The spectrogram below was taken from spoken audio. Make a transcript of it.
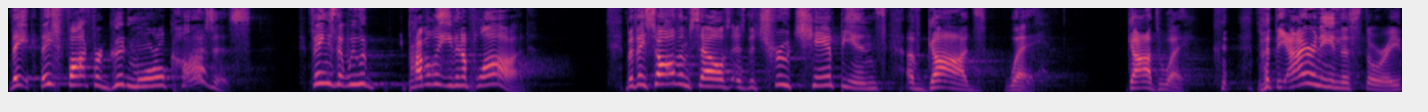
They, they fought for good moral causes, things that we would probably even applaud. But they saw themselves as the true champions of God's way. God's way. but the irony in this story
